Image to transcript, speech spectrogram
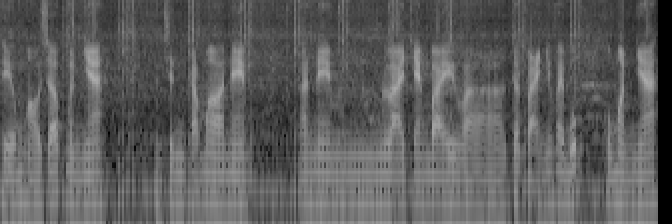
thì ủng hộ shop mình nha. Mình xin cảm ơn anh em. Anh em like, trang, bay và kết bạn với Facebook của mình nha.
